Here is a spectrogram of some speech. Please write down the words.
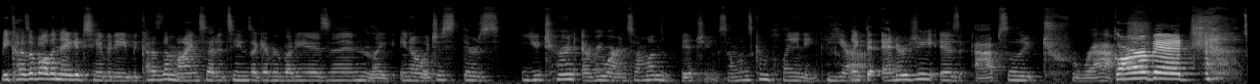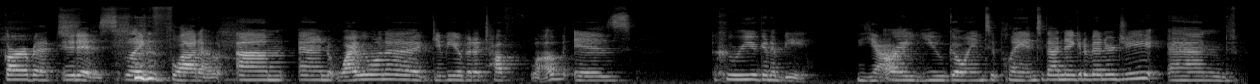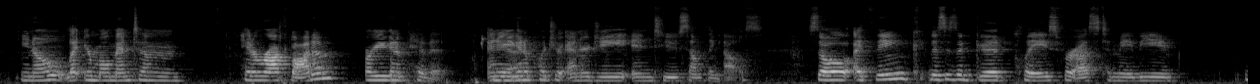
because of all the negativity, because the mindset it seems like everybody is in, like, you know, it just there's you turn everywhere and someone's bitching, someone's complaining. Yeah. Like the energy is absolute trash. garbage. it's garbage. It is like flat out. Um, and why we want to give you a bit of tough love is who are you gonna be? Yeah. Are you going to play into that negative energy and you know let your momentum hit a rock bottom, or are you gonna pivot and are you gonna put your energy into something else? So I think this is a good place for us to maybe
